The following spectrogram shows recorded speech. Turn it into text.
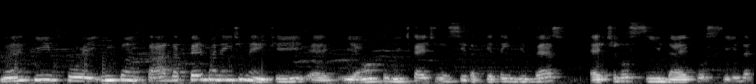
né, que foi implantada permanentemente. E é, e é, uma política etnocida, porque tem diversos etnocida, ecocida,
